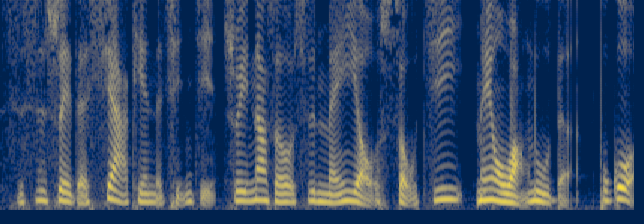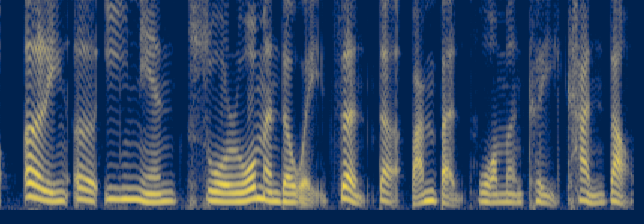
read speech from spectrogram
十四岁的夏天的情景，所以那时候是没有手机、没有网络的。不过，二零二一年所罗门的伪证的版本，我们可以看到，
